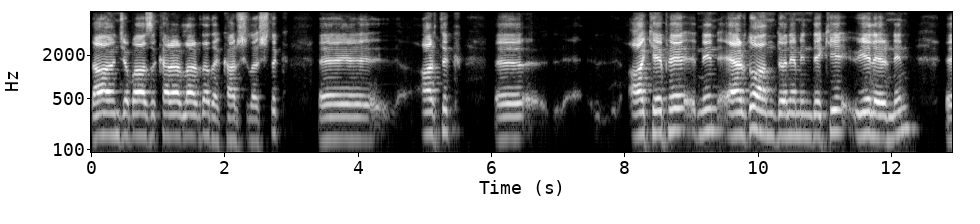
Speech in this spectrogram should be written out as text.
Daha önce bazı kararlarda da karşılaştık. E, artık e, AKP'nin Erdoğan dönemindeki üyelerinin e,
